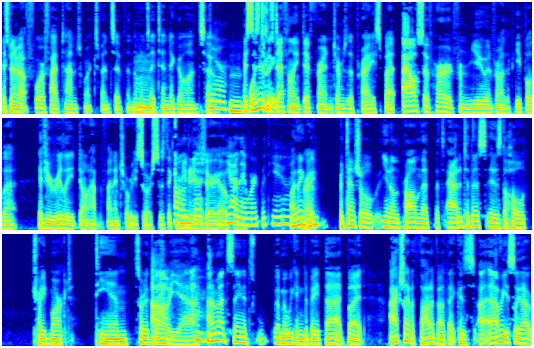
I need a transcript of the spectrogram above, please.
it's been about four or five times more expensive than the ones mm. I tend to go on. So yeah. his Well, here's system is a- definitely different in terms of the price. But I also have heard from you and from other people that if you really don't have the financial resources, the Oh, community the- is very open. Yeah, they work with you. I think Right. the potential, you know, the problem that that's added to this is the whole trademarked TM sort of thing. Oh yeah. Mm-hmm. And I'm not saying it's. I mean, we can debate that, but I actually had a thought about that because obviously that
